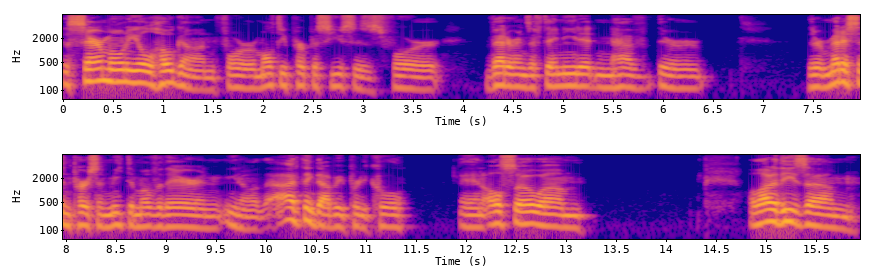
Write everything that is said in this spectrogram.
a ceremonial hogan for multi-purpose uses for veterans if they need it and have their their medicine person meet them over there and you know i think that'd be pretty cool. And also um, a lot of these um,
